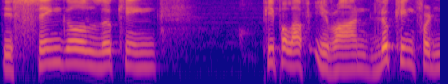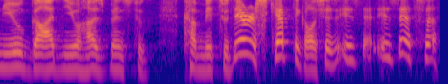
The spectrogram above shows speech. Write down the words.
these single looking people of Iran looking for new God, new husbands to commit to. They're skeptical. It says, is that, is that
